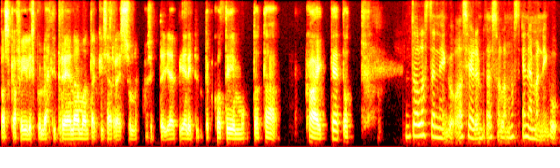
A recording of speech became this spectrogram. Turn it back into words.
paska fiilis, kun lähti treenaamaan tai kisareissulle, kun sitten jäi pieni tyttö kotiin, mutta tota, kaikkea tottu. Tuollaisten niin kuin, asioiden pitäisi olla musta enemmän niin kuin,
